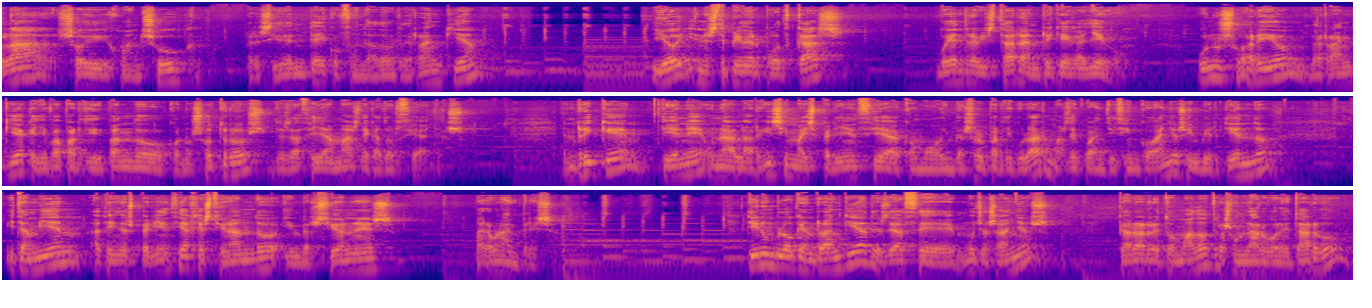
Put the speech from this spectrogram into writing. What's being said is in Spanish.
Hola, soy Juan Suc, presidente y cofundador de Rankia. Y hoy, en este primer podcast, voy a entrevistar a Enrique Gallego, un usuario de Rankia que lleva participando con nosotros desde hace ya más de 14 años. Enrique tiene una larguísima experiencia como inversor particular, más de 45 años invirtiendo, y también ha tenido experiencia gestionando inversiones para una empresa. Tiene un blog en Rankia desde hace muchos años, ahora ha retomado tras un largo letargo,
